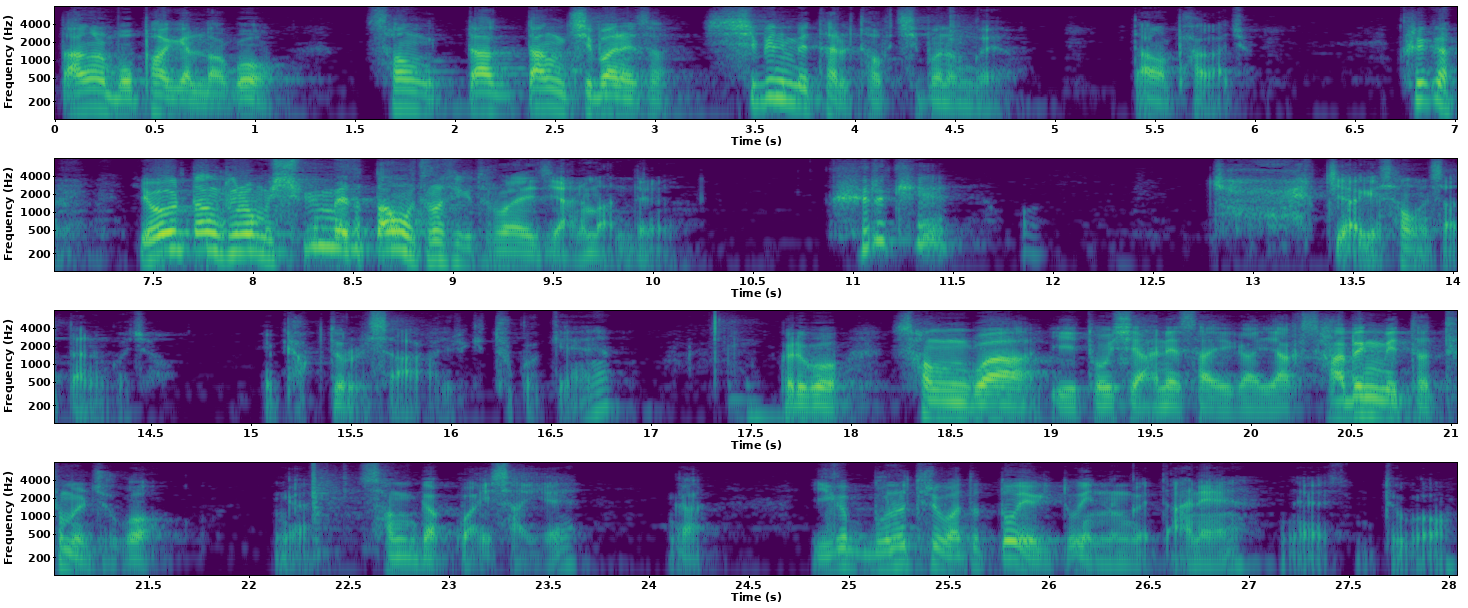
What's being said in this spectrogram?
땅을 못 파게 하려고 성, 땅, 땅 집안에서 11m를 더 집어넣은 거예요. 땅을 파가지고. 그러니까 여기 땅 들어오면 11m 땅으로 들어서 들어와야지 않으면 안 돼요. 그렇게 철저하게 성을 쌓았다는 거죠. 벽돌을 쌓아가지고 이렇게 두껍게. 그리고 성과 이 도시 안의 사이가 약 400m 틈을 주고, 그러니까 성벽과 이 사이에, 그러니까 이거 무너뜨리고 와도 또 여기 또 있는 것 안에. 네, 두고.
